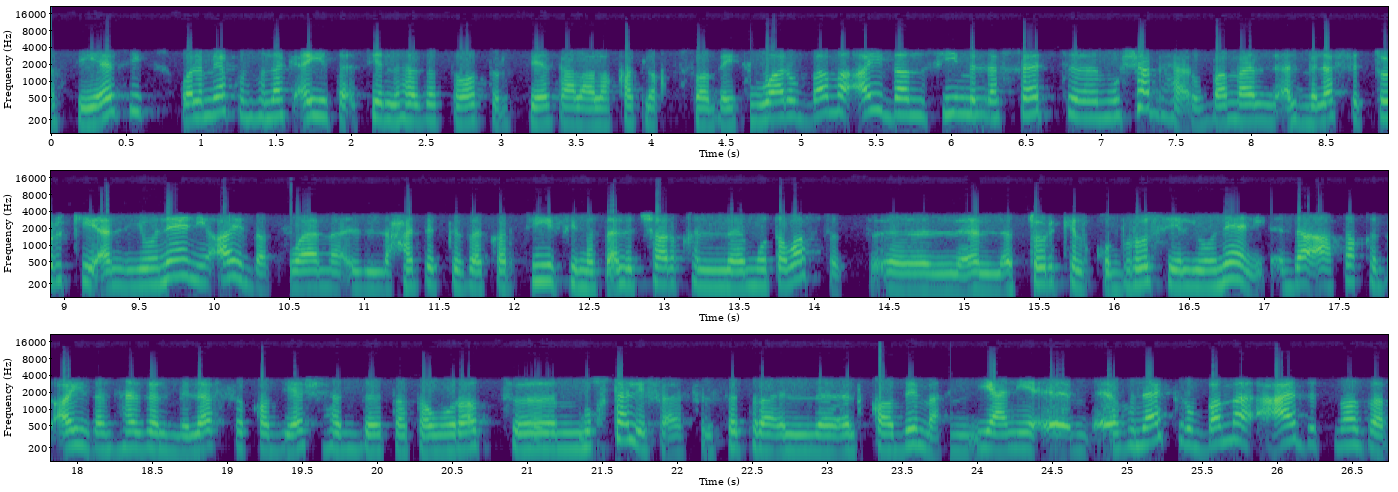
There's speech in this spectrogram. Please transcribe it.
السياسي ولم يكن هناك أي تأثير لهذا التوتر السياسي على العلاقات الاقتصادية. وربما أيضا في ملفات مشابهة ربما الملف التركي اليوناني أيضا واللي حضرتك ذكرتيه في مسألة شرق المتوسط التركي القبرصي اليوناني. ده أعتقد أيضا هذا الملف قد يشهد تطورات مختلفة في الفترة القادمة. يعني هناك ربما اعاده نظر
